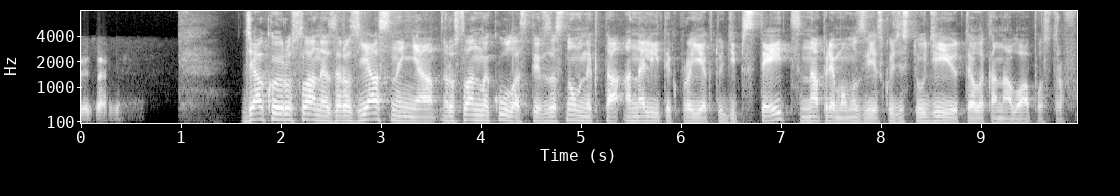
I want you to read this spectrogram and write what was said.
резерви. Дякую, Руслане, за роз'яснення. Руслан Микула, співзасновник та аналітик проєкту State, на прямому зв'язку зі студією телеканалу Апостроф.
